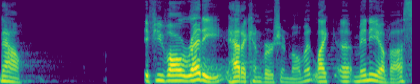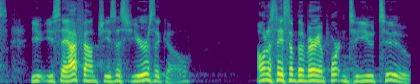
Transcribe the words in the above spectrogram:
Now, if you've already had a conversion moment, like uh, many of us, you, you say, I found Jesus years ago. I want to say something very important to you too.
